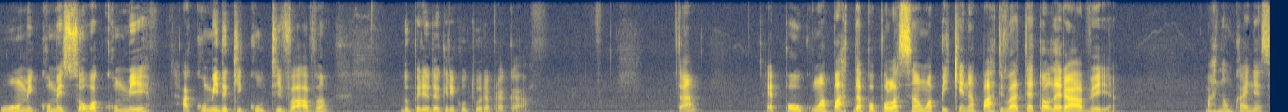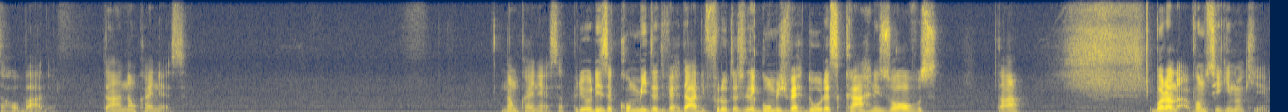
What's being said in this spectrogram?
O homem começou a comer a comida que cultivava do período da agricultura para cá. Tá? É pouco. Uma parte da população, uma pequena parte, vai até tolerar a aveia. Mas não cai nessa roubada. Tá? Não cai nessa. Não cai nessa. Prioriza comida de verdade: frutas, legumes, verduras, carnes, ovos. Tá? Bora lá, vamos seguindo aqui.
